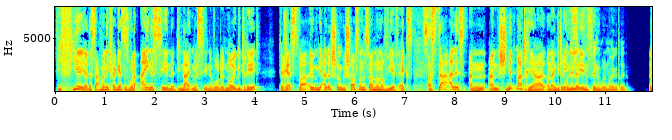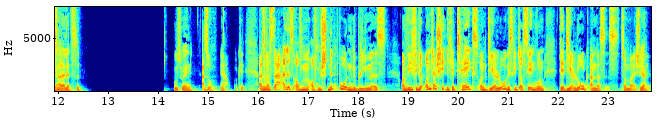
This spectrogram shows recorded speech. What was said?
Wie viel, ja, das darf man nicht vergessen. Es wurde eine Szene, die Nightmare-Szene wurde neu gedreht. Der Rest war irgendwie alles schon geschossen und es war nur noch VFX. Was da alles an, an Schnittmaterial und an gedrehten Szenen. Und die letzte Szene wurde neu gedreht. Die allerletzte. Bruce Wayne. Achso, ja, okay. Also was da alles auf dem, auf dem Schnittboden geblieben ist und wie viele unterschiedliche Takes und Dialoge. Es gibt auch Szenen, wo der Dialog anders ist, zum Beispiel.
